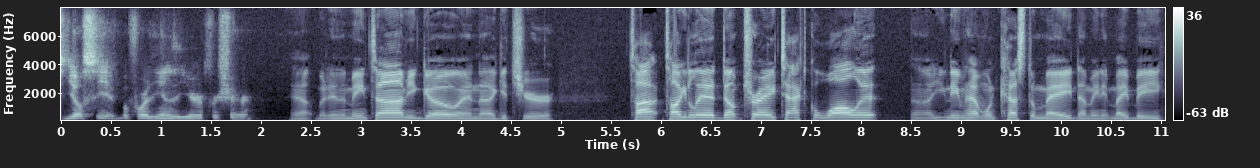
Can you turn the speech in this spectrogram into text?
you'll see it before the end of the year for sure. Yeah, but in the meantime, you go and uh, get your ta- talking lead dump tray, tactical wallet. Uh, you can even have one custom made. I mean, it may be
